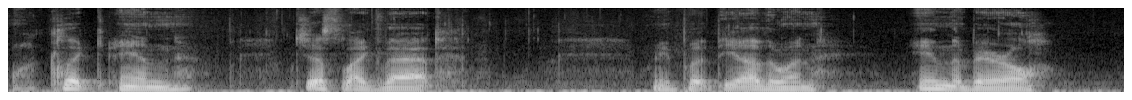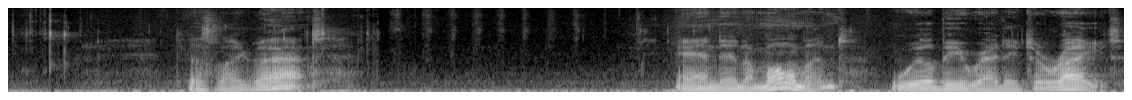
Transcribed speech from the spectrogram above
will click in just like that. We put the other one in the barrel just like that. And in a moment we'll be ready to write.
